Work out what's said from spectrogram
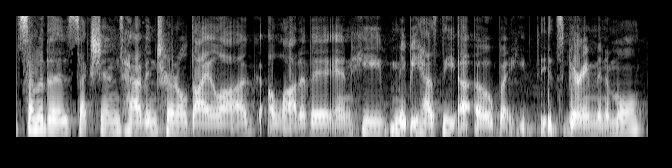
some of the sections have internal dialogue, a lot of it, and he maybe has the uh oh, but he it's very minimal.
